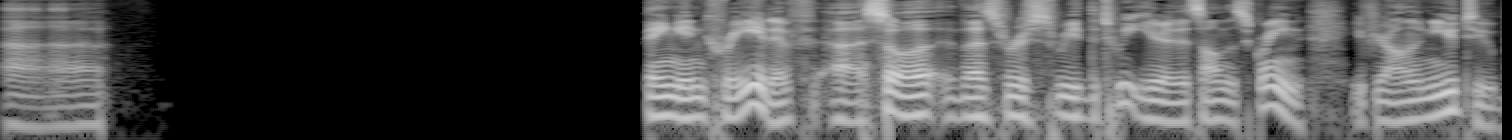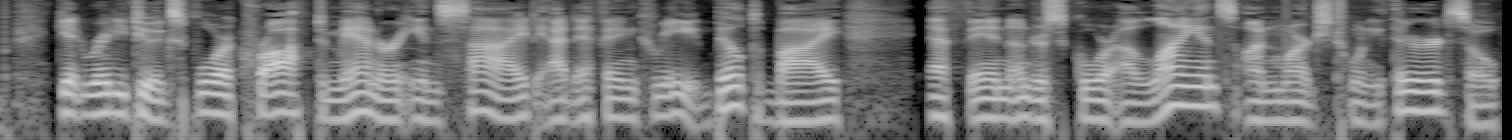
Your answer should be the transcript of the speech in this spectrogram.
uh, thing in creative. Uh, so let's just read the tweet here that's on the screen. If you're on YouTube, get ready to explore Croft Manor inside at FN Create, built by FN underscore Alliance on March 23rd. So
